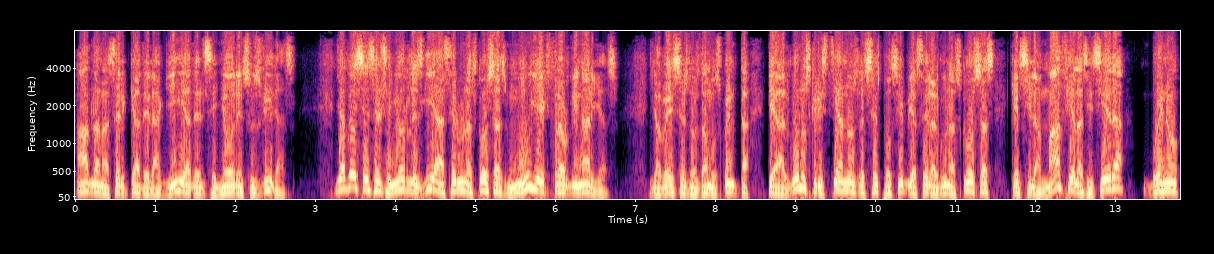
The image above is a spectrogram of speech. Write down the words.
Hablan acerca de la guía del Señor en sus vidas. Y a veces el Señor les guía a hacer unas cosas muy extraordinarias. Y a veces nos damos cuenta que a algunos cristianos les es posible hacer algunas cosas que si la mafia las hiciera, bueno,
